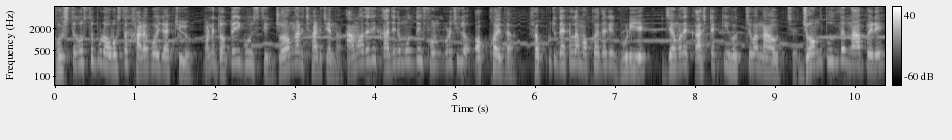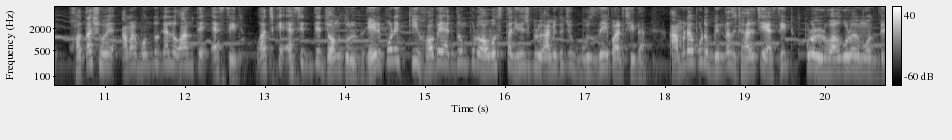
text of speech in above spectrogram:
ঘষতে ঘষতে পুরো অবস্থা খারাপ হয়ে যাচ্ছিল। মানে যতই ঘষছি, জং আর ছাড়ছে না। আমাদের কাজের মধ্যেই ফোন করেছিল অক্ষয়দা সবকিছু দেখালাম অক্ষয়দাকে ঘুরিয়ে যে আমাদের কাজটা কি হচ্ছে বা না হচ্ছে। জং তুলতে না পেরে হতাশ হয়ে আমার বন্ধু গেল আনতে অ্যাসিড। ও আজকে অ্যাসিড দিয়ে জং তুলবে। এরপরে কি হবে একদম পুরো অবস্থা জিনিসগুলো আমি কিছু বুঝতেই পারছি না। আমরা পুরো বিন্দাস ঢালছি অ্যাসিড পুরো লোহাগুলোর মধ্যে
